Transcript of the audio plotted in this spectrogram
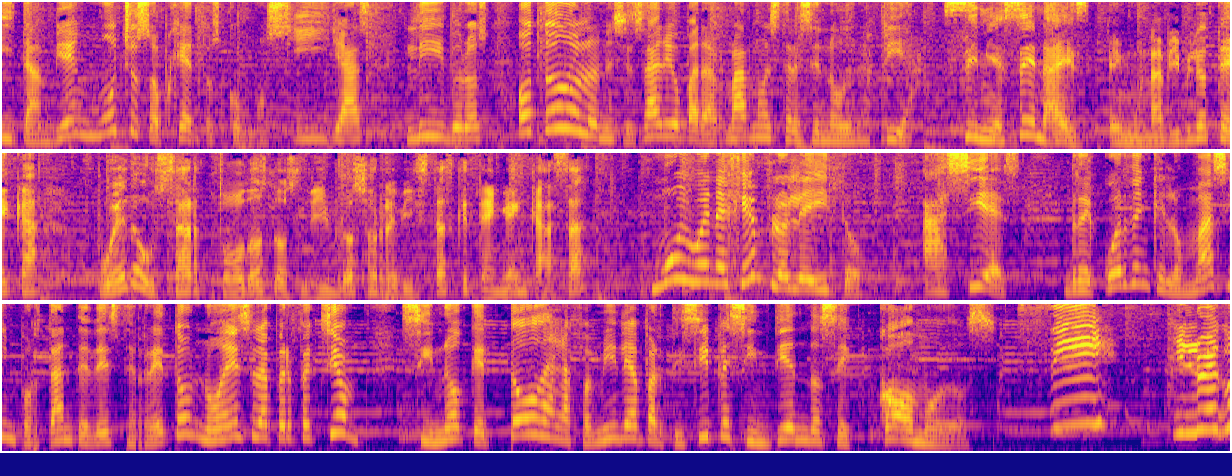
Y también muchos objetos como sillas, libros o todo lo necesario para armar nuestra escenografía. Si mi escena es en una biblioteca, ¿puedo usar todos los libros o revistas que tenga en casa? Muy buen ejemplo, Leito. Así es. Recuerden que lo más importante de este reto no es la perfección, sino que toda la familia participe sintiéndose cómodos. Sí. Y luego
